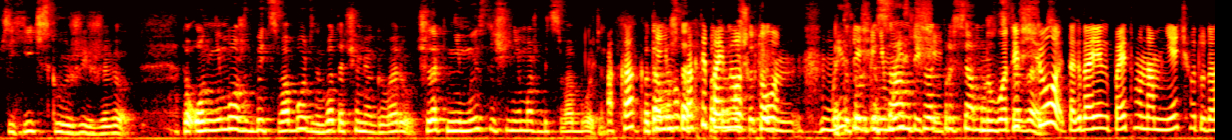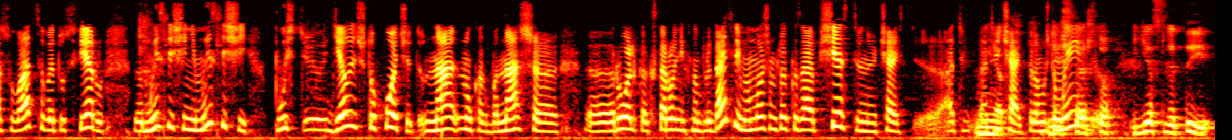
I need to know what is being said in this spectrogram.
психическую жизнь живет то он не может быть свободен. Вот о чем я говорю. Человек не мыслящий не может быть свободен. А как, потому я что, как ты поймешь, что, кто он мыслящий, не мыслящий? про себя ну вот сказать. и все. Тогда я, поэтому нам нечего туда суваться в эту сферу. Мыслящий, не мыслящий, пусть э, делает, что хочет. На, ну как бы наша э, роль как сторонних наблюдателей, мы можем только за общественную часть э, от, Нет, отвечать, потому что я мы. Считаю, что если ты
